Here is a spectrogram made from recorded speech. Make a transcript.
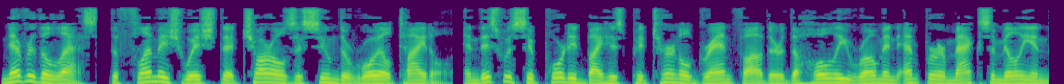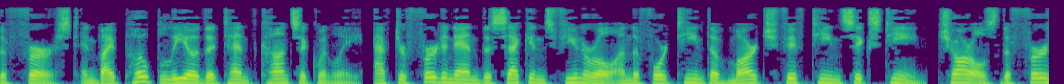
Nevertheless, the Flemish wished that Charles assume the royal title, and this was supported by his paternal grandfather the Holy Roman Emperor Maximilian I and by Pope Leo X. Consequently, after Ferdinand II's funeral on 14 March 1516, Charles I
